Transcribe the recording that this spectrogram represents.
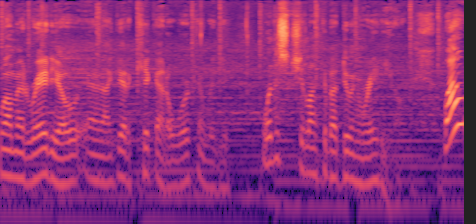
WellMed Radio, and I get a kick out of working with you. What is it you like about doing radio? Well,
